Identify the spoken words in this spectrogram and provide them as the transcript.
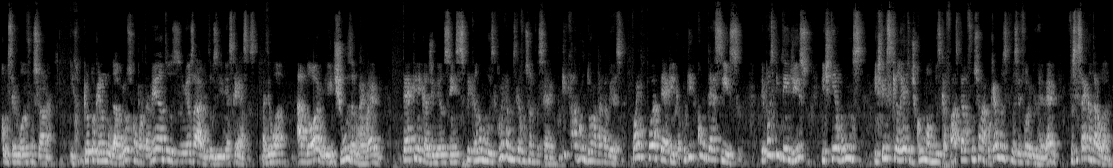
como o ser humano funciona. Isso porque eu tô querendo mudar meus comportamentos, meus hábitos e minhas crenças. Mas eu adoro, e a gente usa no Reverb, técnicas de neurociência explicando a música. Como é que a música funciona no teu cérebro? Por que, que ela grudou na tua cabeça? Qual é a técnica? Por que, que acontece isso? Depois que entende isso, a gente tem alguns a gente tem um esqueleto de como uma música faz para ela funcionar. Qualquer música que você for ouvir no reverb, você sai cantarolando.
